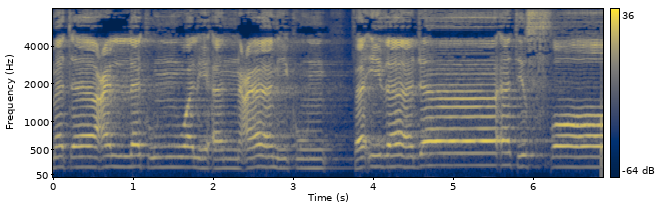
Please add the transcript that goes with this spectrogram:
متاعا لكم ولأنعامكم فإذا جاءت الصاخة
